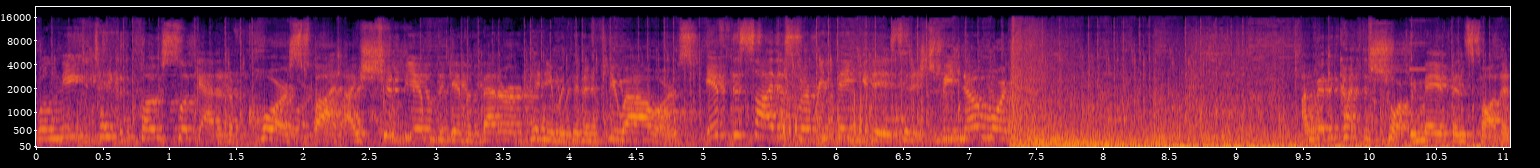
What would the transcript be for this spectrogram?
We'll need to take a close look at it, of course, but I should be able to give a better opinion within a few hours. If the site is where we think it is, then it should be no more than... I'm gonna cut this short. We may have been spotted.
